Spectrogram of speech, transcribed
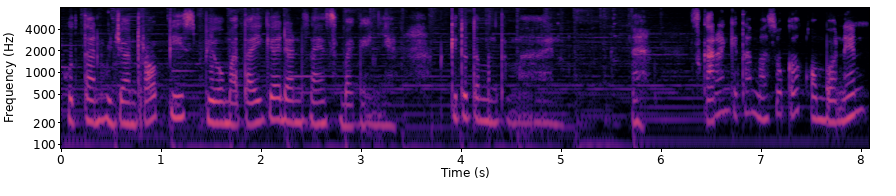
hutan hujan tropis, bioma taiga dan lain sebagainya. Begitu teman-teman. Nah, sekarang kita masuk ke komponen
